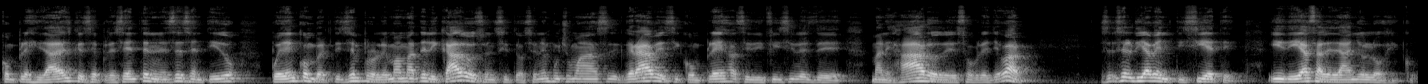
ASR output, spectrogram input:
complejidades que se presenten en ese sentido pueden convertirse en problemas más delicados, en situaciones mucho más graves y complejas y difíciles de manejar o de sobrellevar. Ese es el día 27 y días aledaños lógico.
